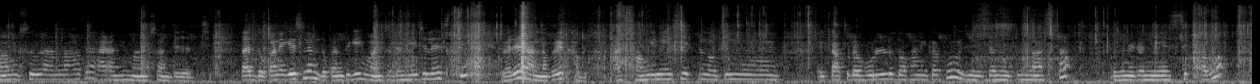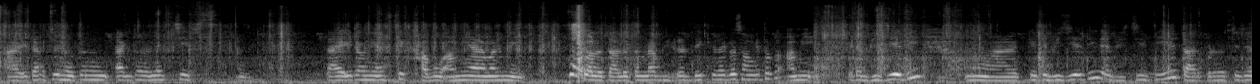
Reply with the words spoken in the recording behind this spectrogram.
মাংস রান্না হবে আর আমি মাংস আনতে যাচ্ছি। তার দোকানে গেছিলাম, দোকান থেকেই মাংসটা নিয়ে চলে এসেছি। এবারে রান্না করে খাব। আর সঙ্গে নিয়েছি একটা নতুন কাকুটা বলল, দোকানি কাকু, যে এটা নতুন নাস্তা। ওই জন্য এটা নিয়ে এসেছি খাব। আর এটা হচ্ছে নতুন এক ধরনের চিপস। তাই এটাও নিয়ে আসছি খাব আমি আর আমার মেয়ে। চলো তাহলে তোমরা ভিডিওটা দেখতে থাকো সঙ্গে থাকো। আমি এটা ভিজিয়ে দিই আর কেটে ভিজিয়ে দিই আর ভিজিয়ে দিয়ে তারপরে হচ্ছে যে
